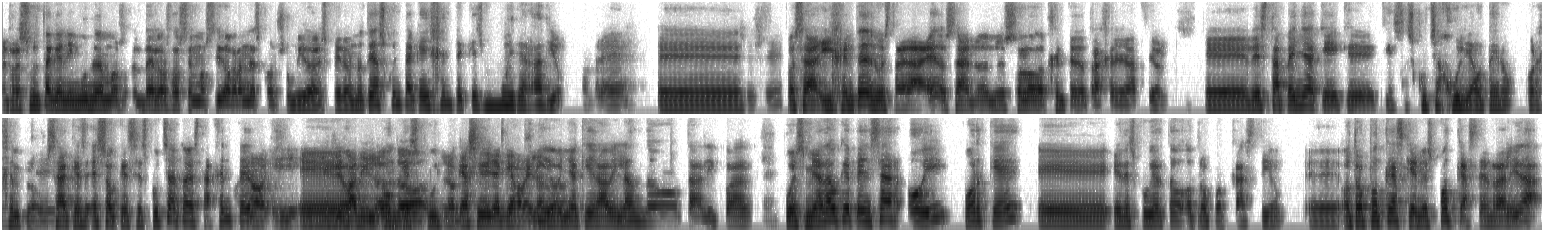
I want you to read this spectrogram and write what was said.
resulta que ninguno de los dos hemos sido grandes consumidores, pero ¿no te das cuenta que hay gente que es muy de radio? Hombre. Eh, o sea, y gente de nuestra edad, ¿eh? O sea, no, no es solo gente de otra generación. Eh, de esta peña que, se escucha Julia Otero, por ejemplo. O sea, que es eso, que se escucha a toda esta gente. y eh, Gabilondo, lo que ha sido Iñaki Gabilondo. Sí, Iñaki Gabilondo, tal y cual. Pues me ha dado que pensar hoy porque eh, he descubierto otro podcast, tío. otro podcast que no es podcast en realidad.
